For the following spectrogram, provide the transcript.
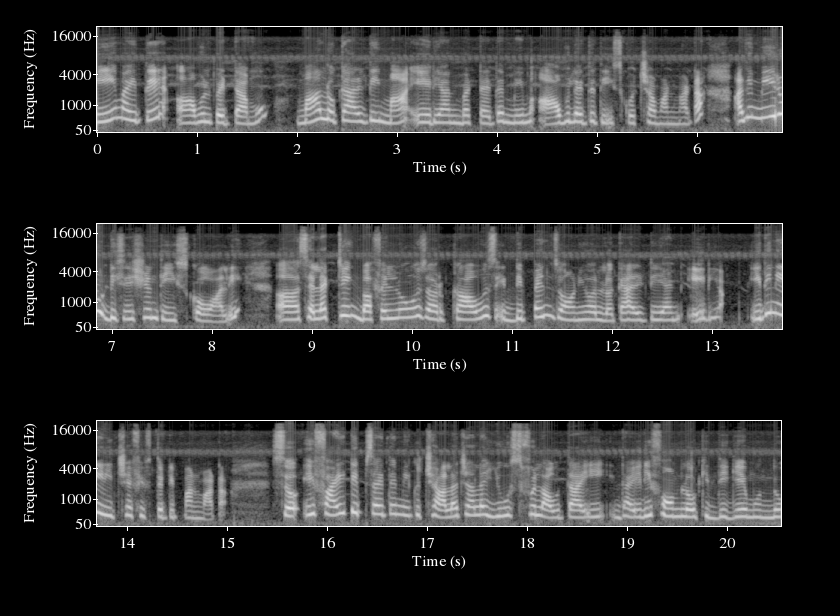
మేమైతే ఆవులు పెట్టాము. మా లొకాలిటీ మా ఏరియాని బట్టి అయితే మేము ఆవులైతే తీసుకొచ్చామన్నమాట. అది మీరు డిసిషన్ తీసుకోవాలి. Selecting buffaloes or cows it depends on your locality and area ఇది నేను ఇచ్చే ఫిఫ్త్ టిప్ అనమాట సో ఈ ఫైవ్ టిప్స్ అయితే మీకు చాలా చాలా యూస్ఫుల్ అవుతాయి. డైరీ ఫామ్లోకి దిగే ముందు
